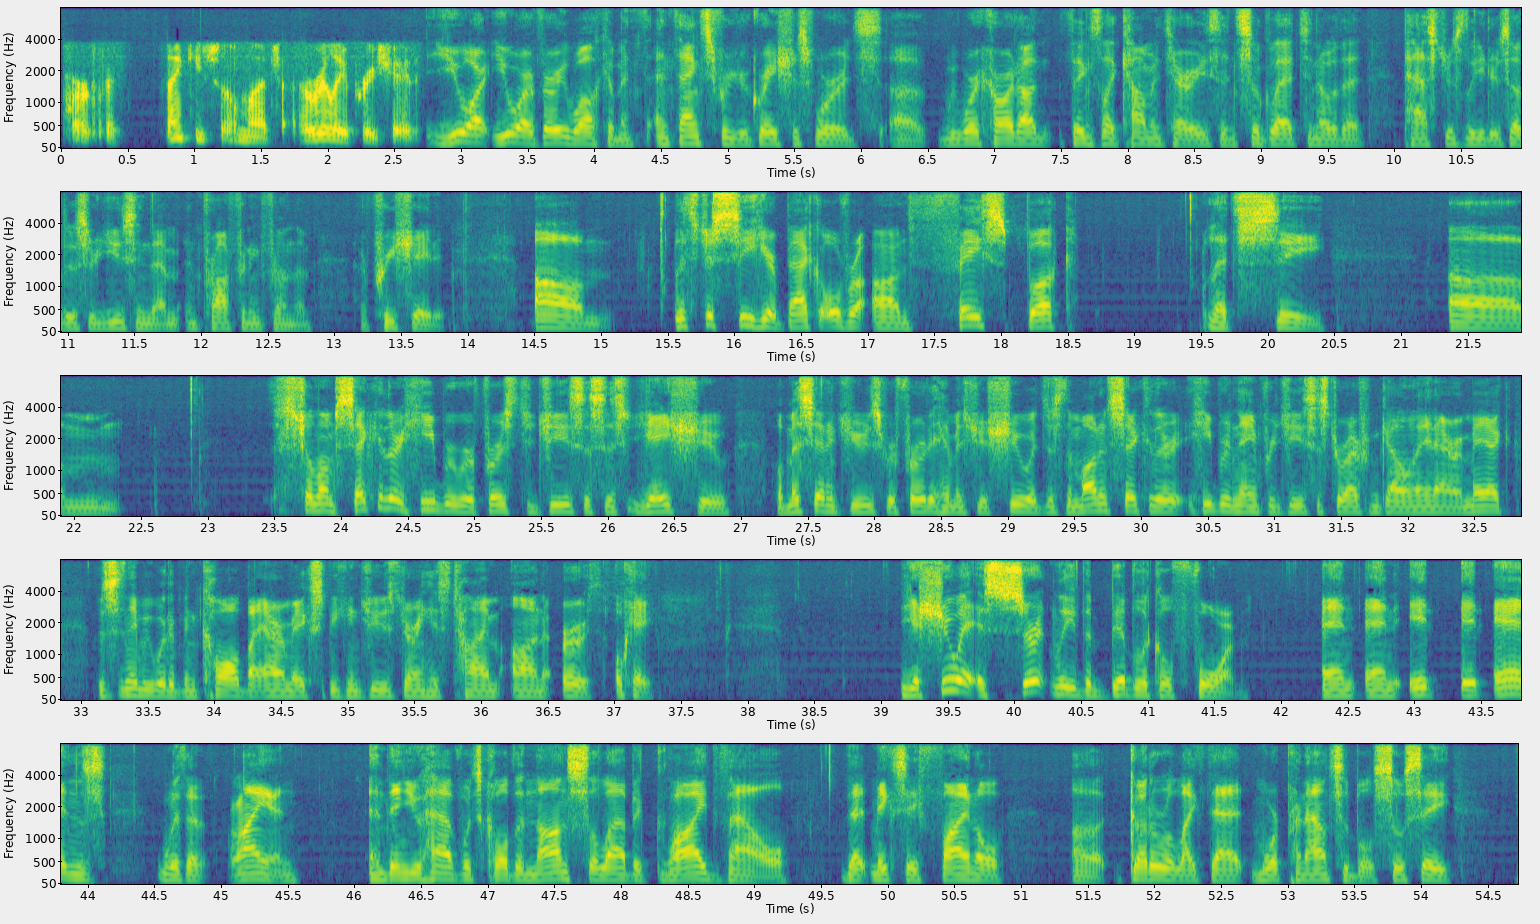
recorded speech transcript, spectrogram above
Perfect. Thank you so much. I really appreciate it. You are you are very welcome, and, and thanks for your gracious words. Uh, we work hard on things like commentaries, and so glad to know that pastors, leaders, others are using them and profiting from them. I appreciate it. Um, let's just see here. Back over on Facebook. Let's see. Um, Shalom. Secular Hebrew refers to Jesus as Yeshu, while Messianic Jews refer to him as Yeshua. Does the modern secular Hebrew name for Jesus derive from Galilean Aramaic? This is the name he would have been called by Aramaic speaking Jews during his time on earth. Okay. Yeshua is certainly the biblical form and and it it ends with an ayin, and then you have what's called a non-syllabic glide vowel that makes a final uh, guttural like that more pronounceable. So say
